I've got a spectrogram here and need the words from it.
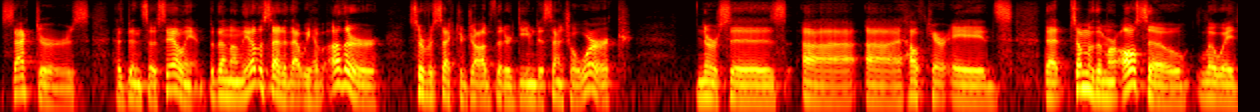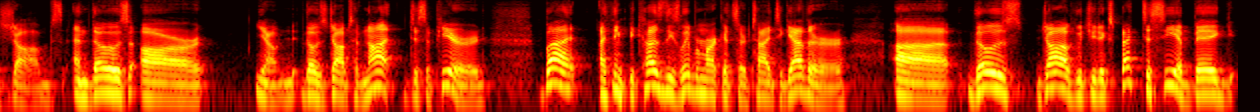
sectors, has been so salient. But then on the other side of that, we have other service sector jobs that are deemed essential work, nurses, uh, uh, healthcare aides, that some of them are also low-wage jobs, and those are, you know, those jobs have not disappeared, but I think because these labor markets are tied together, uh, those jobs, which you'd expect to see a big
